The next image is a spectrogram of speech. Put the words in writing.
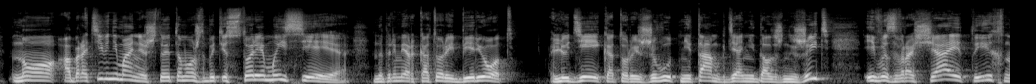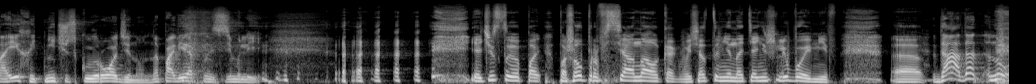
Но обрати внимание, что это может быть история Моисея, например, который берет людей, которые живут не там, где они должны жить, и возвращает их на их этническую родину, на поверхность земли. Я чувствую, по- пошел профессионал, как бы. Сейчас ты мне натянешь любой миф. Э, Да, да, ну,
